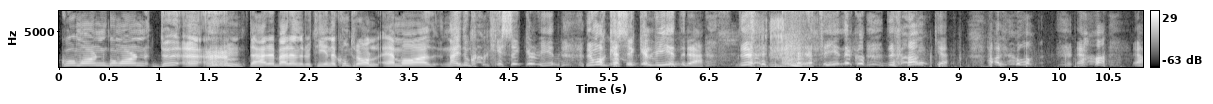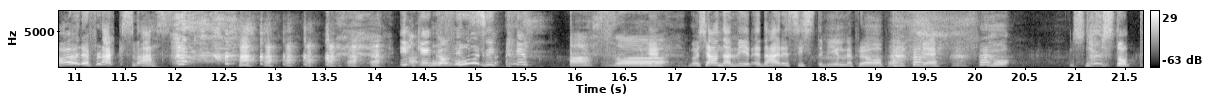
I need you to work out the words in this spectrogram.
God morgen, god morgen. Du, uh, det her er bare en rutinekontroll. Jeg må Nei, du kan ikke sykle videre! Du må ikke sykle videre! Du, rutinekontroll Du kan ikke Hallo! Jeg har, jeg har jo refleksvest! Ikke engang en sykkel! Altså okay, Nå kommer det en bil. Dette er siste bilen jeg prøver på. Okay? Nå Stopp.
